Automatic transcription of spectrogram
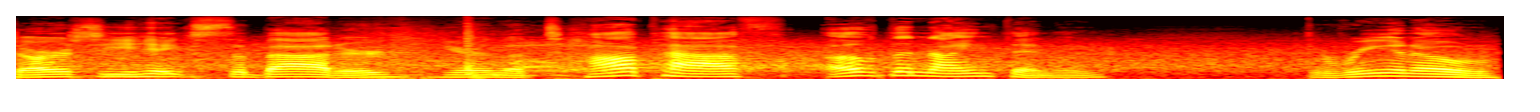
Darcy Hicks, the batter, here in the top half of the ninth inning. 3 0.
